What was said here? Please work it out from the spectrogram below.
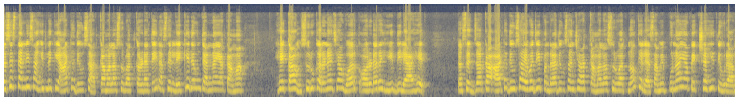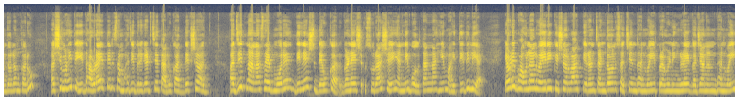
तसेच त्यांनी सांगितले की आठ दिवसात कामाला सुरुवात करण्यात येईल असे लेखी देऊन त्यांना या कामा हे काम सुरू करण्याच्या वर्क ऑर्डरही दिल्या आहेत. तसेच जर का आठ दिवसाऐवजी पंधरा दिवसांच्या आत कामाला सुरुवात न केल्यास आम्ही पुन्हा यापेक्षाही तीव्र आंदोलन करू अशी माहिती धावडा येथील संभाजी ब्रिगेडचे तालुका अध्यक्ष अज- अजित नानासाहेब मोरे दिनेश देवकर गणेश सुराशे यांनी बोलताना ही माहिती दिली आहे. एवढी भाऊलाल वैरी किशोर वाघ किरण चंडोल सचिन धनवई प्रवीण इंगळे गजानन धनवई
